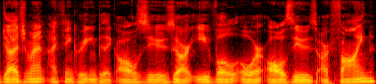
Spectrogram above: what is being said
judgment. I think we can be like all zoos are evil or all zoos are fine.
